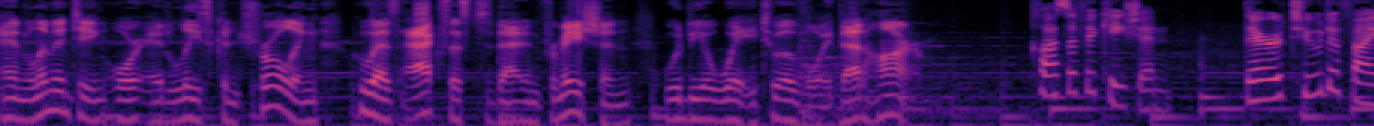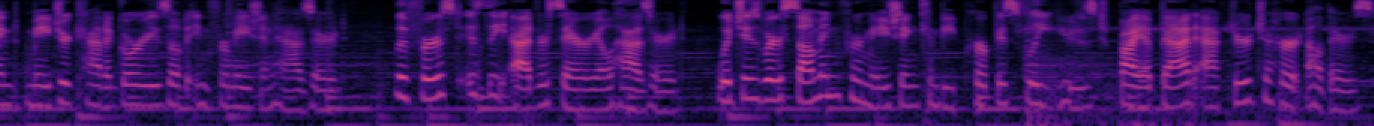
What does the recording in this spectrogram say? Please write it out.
and limiting or at least controlling who has access to that information would be a way to avoid that harm. Classification There are two defined major categories of information hazard. The first is the adversarial hazard, which is where some information can be purposefully used by a bad actor to hurt others.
